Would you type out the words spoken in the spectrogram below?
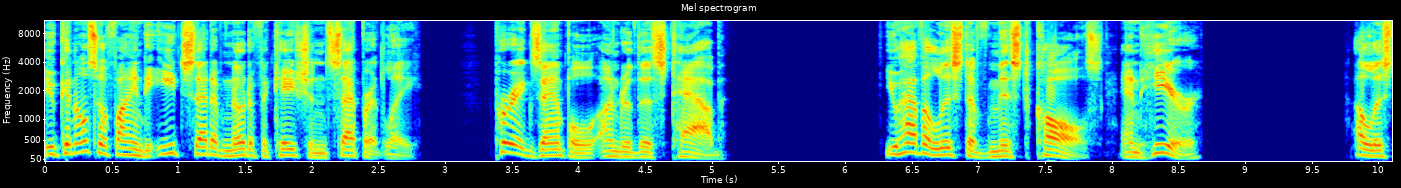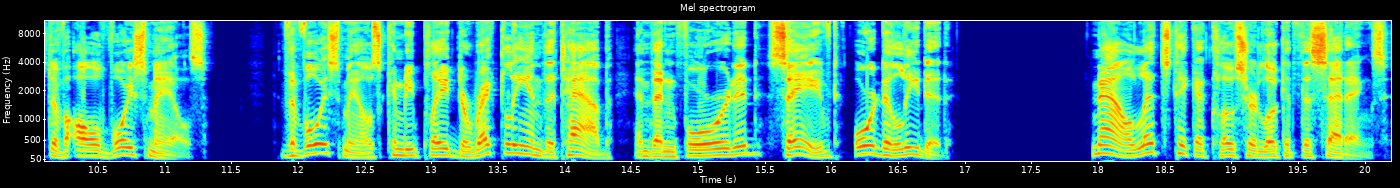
You can also find each set of notifications separately. Per example, under this tab, you have a list of missed calls, and here a list of all voicemails. The voicemails can be played directly in the tab and then forwarded, saved, or deleted. Now let's take a closer look at the settings.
